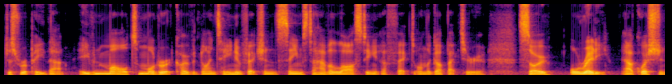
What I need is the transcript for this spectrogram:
just repeat that. Even mild to moderate COVID 19 infection seems to have a lasting effect on the gut bacteria. So, already, our question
